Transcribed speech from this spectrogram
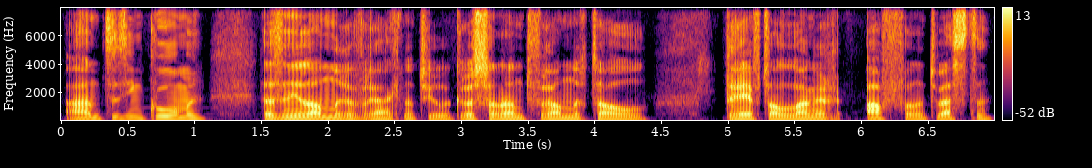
aan te zien komen? Dat is een heel andere vraag natuurlijk. Rusland verandert al, drijft al langer af van het Westen.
